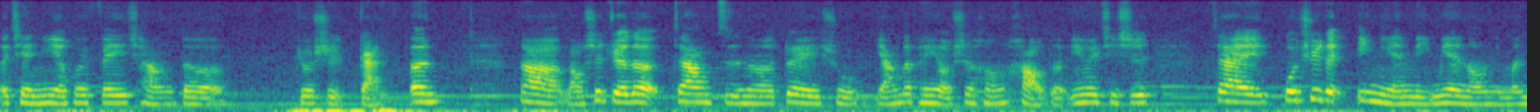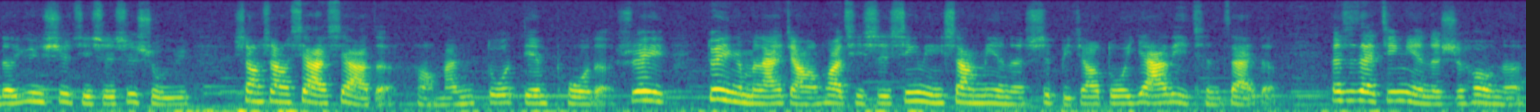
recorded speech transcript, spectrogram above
而且你也会非常的，就是感恩。那老师觉得这样子呢，对属羊的朋友是很好的，因为其实，在过去的一年里面哦，你们的运势其实是属于上上下下的，好，蛮多颠簸的，所以对你们来讲的话，其实心灵上面呢是比较多压力存在的。但是在今年的时候呢，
